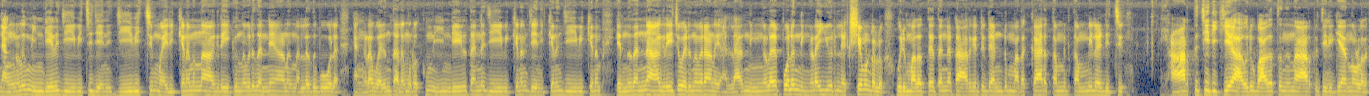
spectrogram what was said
ഞങ്ങളും ഇന്ത്യയിൽ ജീവിച്ച് ജനി ജീവിച്ച് മരിക്കണമെന്ന് ആഗ്രഹിക്കുന്നവർ തന്നെയാണ് നല്ലതുപോലെ. ഞങ്ങളുടെ വരും തലമുറക്കും ഈ ഇന്ത്യയിൽ തന്നെ ജീവിക്കണം ജനിക്കണം ജീവിക്കണം എന്ന് തന്നെ ആഗ്രഹിച്ചു വരുന്നവരാണ്. അല്ലാതെ നിങ്ങളെപ്പോലെ നിങ്ങളുടെ ഈ ഒരു ലക്ഷ്യമുണ്ടല്ലോ. ഒരു മതത്തെ തന്നെ ടാർഗറ്റ് രണ്ട് മതക്കാരെ തമ്മിൽ തമ്മിലടിച്ച് ആർത്ത് ചിരിക്കുക ആ ഒരു ഭാഗത്ത് നിന്ന് ആർത്ത് ചിരിക്കുക എന്നുള്ളത്.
